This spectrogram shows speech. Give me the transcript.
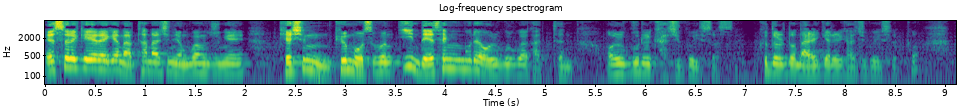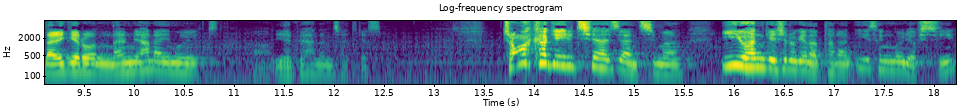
에스겔에게 나타나신 영광 중에 계신 그 모습은 이 내생물의 얼굴과 같은 얼굴을 가지고 있었어요. 그들도 날개를 가지고 있었고 날개로 날미 하나님을 어, 예배하는 자들이었습니다. 정확하게 일치하지 않지만 이 요한계시록에 나타난 이 생물 역시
